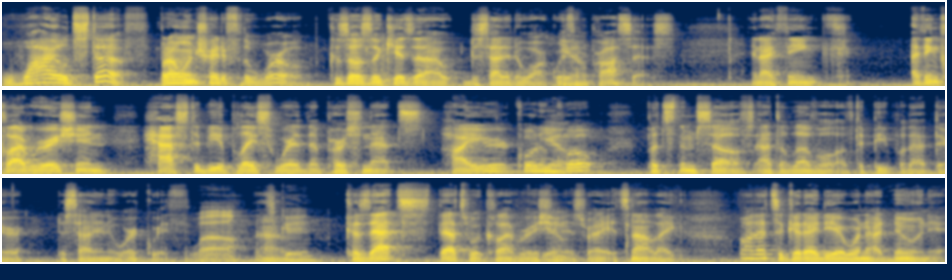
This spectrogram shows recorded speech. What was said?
wild stuff. But I wouldn't trade it for the world because those are the kids that I decided to walk with Yeah. and process. And I think, I think collaboration has to be a place where the person that's higher, quote Yeah. unquote, puts themselves at the level of the people that they're deciding to work with. Wow, that's Um, good. Because that's that's what collaboration Yeah. is, right? It's not like, oh, that's a good idea. We're not doing it.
